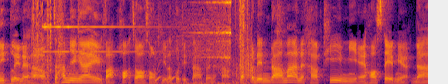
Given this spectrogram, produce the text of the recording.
นิดๆเลยนะครับ จะทำยังไง ฝากเคาะจอ 2 ทีแล้วกดติดตามด้วยนะครับ จากประเด็นดราม่านะครับที่มีแอร์โฮสเตสเนี่ยได้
